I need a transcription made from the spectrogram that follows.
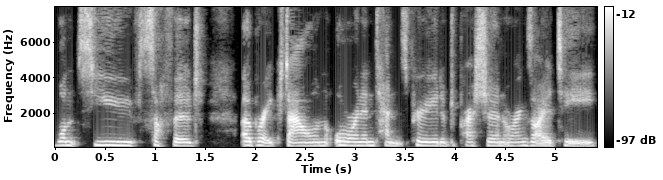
once you've suffered a breakdown or an intense period of depression or anxiety,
